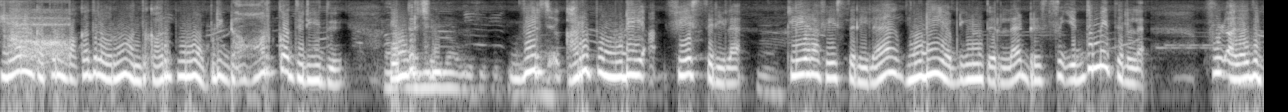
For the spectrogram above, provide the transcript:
நேரம்க்கு அப்புறம் பக்கத்தில் வரும் அந்த கருப்புருவம் அப்படி டார்க்காக தெரியுது. எந்திரிச்சு விரிச்சு கருப்பு முடி ஃபேஸ் தெரியல. கிளியராக ஃபேஸ் தெரியல. முடி அப்படின்னு தெரியல. ட்ரெஸ்ஸு எதுவுமே தெரியல. ஃபுல் அதாவது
